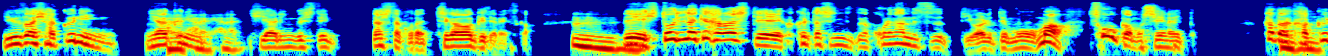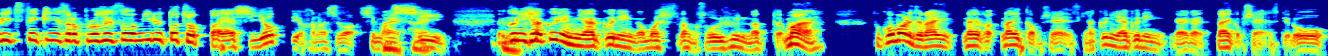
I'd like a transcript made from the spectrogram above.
ユーザー100人、200はい人ヒアリングして出した答え違うわけじゃないですか。で、一人だけ話して隠れた真実がこれなんですって言われても、まあ、そうかもしれないと。ただ、確率的にそのプロセスを見るとちょっと怪しいよっていう話はしますはいし、うん逆に100人、200人がもしなんかそういう風になったら、まあ、そこまでじゃないないかないかもしれないです。100人、200人がないかもしれないですけど、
